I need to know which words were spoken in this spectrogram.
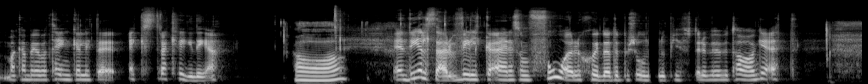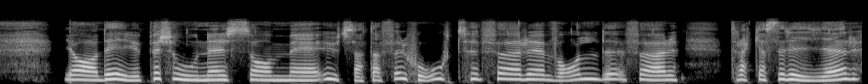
man kan behöva tänka lite extra kring det. Ja. Eh, dels är vilka är det som får skyddade personuppgifter överhuvudtaget? Ja, det är ju personer som är utsatta för hot, för eh, våld, för trakasserier.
